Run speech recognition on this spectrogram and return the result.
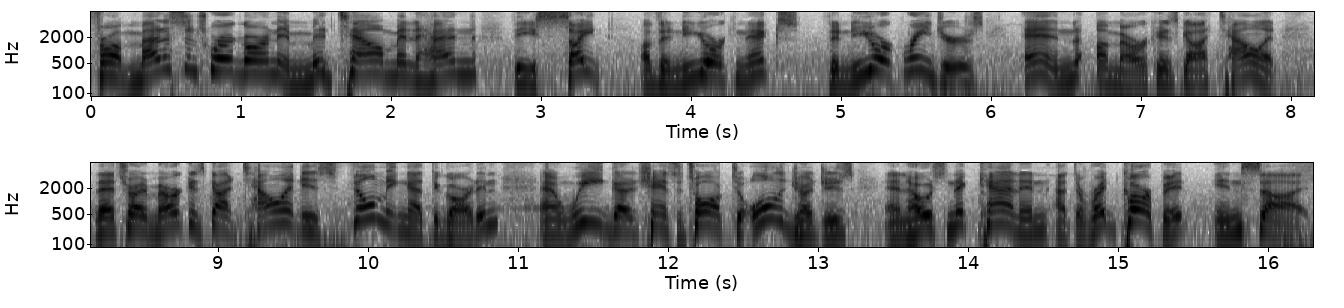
from Madison Square Garden in Midtown Manhattan, the site of the New York Knicks, the New York Rangers, and America's Got Talent. That's right, America's Got Talent is filming at the Garden, and we got a chance to talk to all the judges and host Nick Cannon at the red carpet inside.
